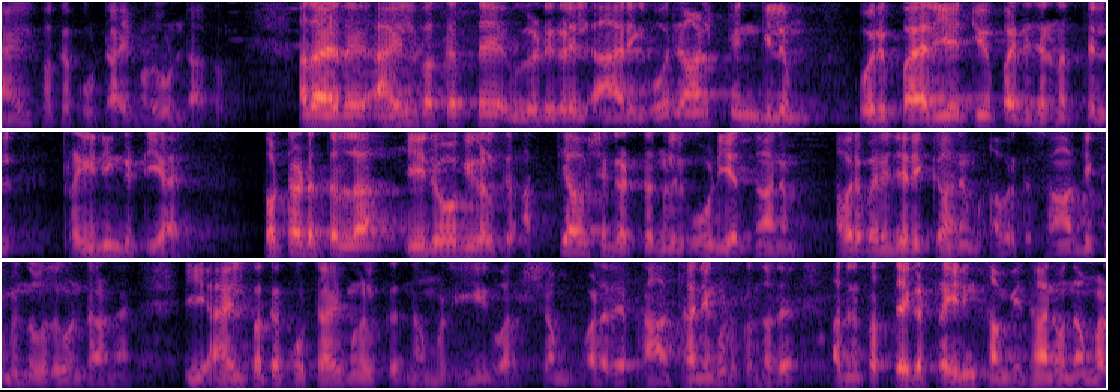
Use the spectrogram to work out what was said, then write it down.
അയൽപക്ക കൂട്ടായ്മകൾ ഉണ്ടാക്കും. അതായത് അയൽപക്കത്തെ വീടുകളിൽ ആരെങ്കിലും ഒരാൾക്കെങ്കിലും ഒരു പാലിയേറ്റീവ് പരിചരണത്തിൽ ട്രെയിനിങ് കിട്ടിയാൽ തൊട്ടടുത്തുള്ള ഈ രോഗികൾക്ക് അത്യാവശ്യ ഘട്ടങ്ങളിൽ ഓടിയെത്താനും അവരെ പരിചരിക്കാനും അവർക്ക് സാധിക്കും എന്നുള്ളത് കൊണ്ടാണ് ഈ അയൽപക്ക കൂട്ടായ്മകൾക്ക് നമ്മൾ ഈ വർഷം വളരെ പ്രാധാന്യം കൊടുക്കുന്നത്. അതിന് പ്രത്യേക ട്രെയിനിങ് സംവിധാനവും നമ്മൾ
